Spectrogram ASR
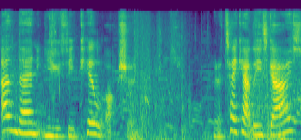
And then use the kill option. I'm going to take out these guys.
